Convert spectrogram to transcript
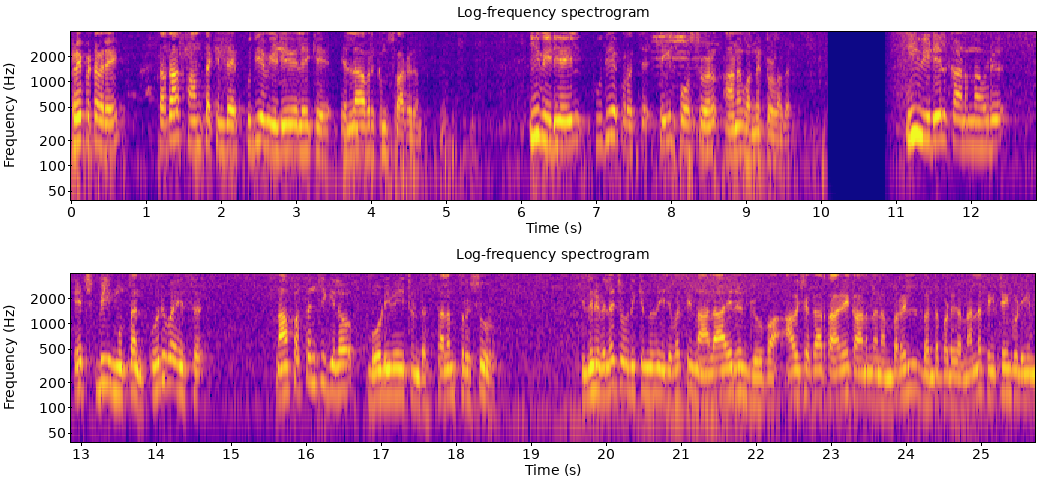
പ്രിയപ്പെട്ടവരെ സദാ ഫാം ടെക്കിന്റെ പുതിയ വീഡിയോയിലേക്ക് എല്ലാവർക്കും സ്വാഗതം. ഈ വീഡിയോയിൽ പുതിയ കുറച്ച് സെയിൽ പോസ്റ്റുകൾ ആണ് വന്നിട്ടുള്ളത്. ഈ വീഡിയോയിൽ കാണുന്ന ഒരു എച്ച് ബി മുട്ടൻ ഒരു വയസ്സ് നാൽപ്പത്തഞ്ച് കിലോ ബോഡി വെയിറ്റ് ഉണ്ട്. സ്ഥലം തൃശ്ശൂർ ഇതിന് വില ചോദിക്കുന്നത് ഇരുപത്തി നാലായിരം രൂപ. ആവശ്യക്കാർ താഴെ കാണുന്ന നമ്പറിൽ ബന്ധപ്പെടുക. നല്ല തീറ്റയും കുടിയും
